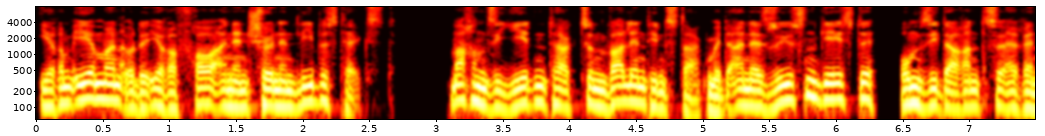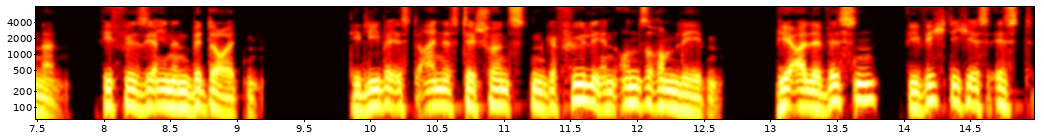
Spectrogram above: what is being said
Ihrem Ehemann oder Ihrer Frau einen schönen Liebestext. Machen Sie jeden Tag zum Valentinstag mit einer süßen Geste, um Sie daran zu erinnern, wie viel sie Ihnen bedeuten. Die Liebe ist eines der schönsten Gefühle in unserem Leben. Wir alle wissen, wie wichtig es ist,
